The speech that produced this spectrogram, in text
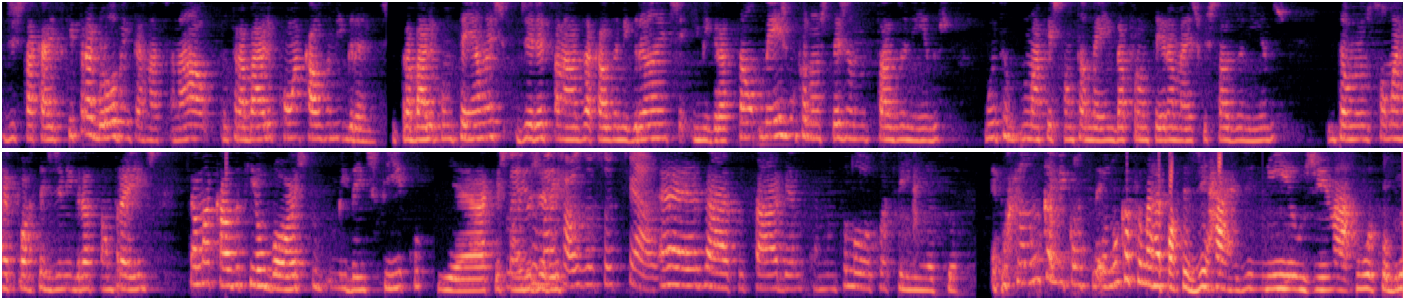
destacar isso que para a Globo Internacional eu trabalho com a causa migrante. Eu trabalho com temas direcionados à causa migrante imigração mesmo que eu não esteja nos Estados Unidos. Muito uma questão também da fronteira México Estados Unidos. Então eu sou uma repórter de imigração para eles é uma causa que eu gosto, me identifico, e é a questão Mais do uma direito. causa social. É, exato, sabe? É, é muito louco, assim, isso. É porque eu nunca me eu nunca fui uma repórter de hard news, de ir na rua cobrir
